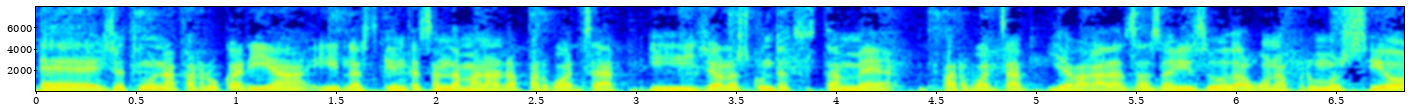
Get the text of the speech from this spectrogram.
Eh, jo tinc una perruqueria i les clientes han demanat hora per WhatsApp i jo les contesto també per WhatsApp i a vegades els aviso d'alguna promoció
